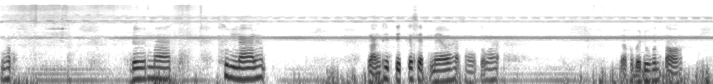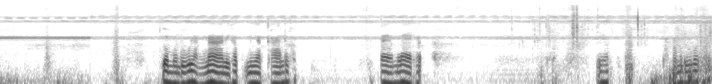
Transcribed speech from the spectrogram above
นะครับเดินมาครึ่งนาแล้วครับ หลังที่ติดก็เสร็จแมวฮะสองตัวเดี๋ยวก็ไปดูกันต่อ ก็มาดูหลังหน้านี่ครับ มีอาการแล้วครับ แต้มแรกฮะนี่ครับพามาดูก่อนครับ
